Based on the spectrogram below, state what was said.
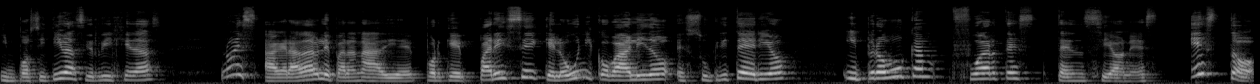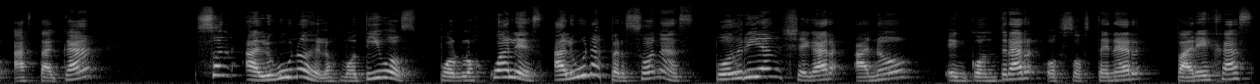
impositivas y rígidas, no es agradable para nadie, porque parece que lo único válido es su criterio y provocan fuertes tensiones. Esto hasta acá son algunos de los motivos por los cuales algunas personas podrían llegar a no encontrar o sostener parejas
